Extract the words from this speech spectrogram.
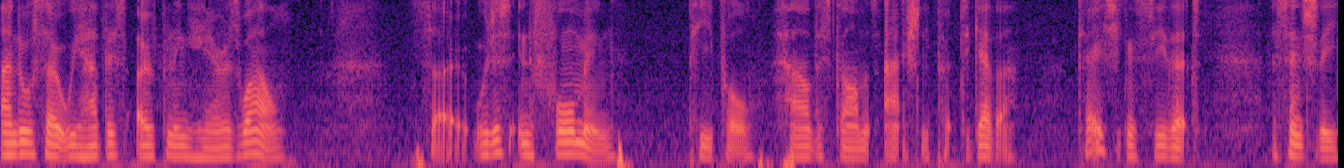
And also, we have this opening here as well. So we're just informing people how this garment's actually put together. Okay, so you can see that essentially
